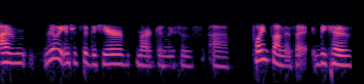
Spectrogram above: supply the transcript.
I'm really interested to hear Mark and Lisa's uh, points on this because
